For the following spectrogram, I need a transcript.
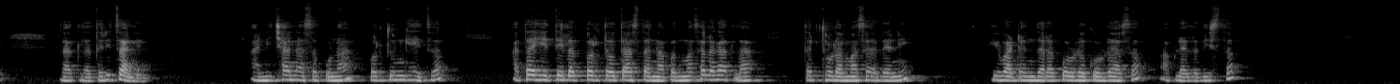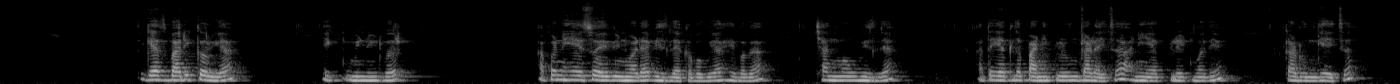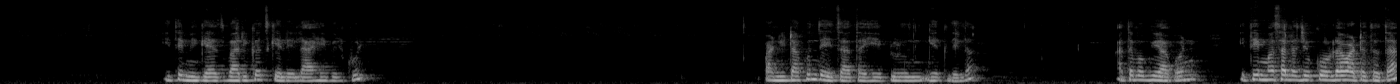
घातला तरी चालेल. आणि छान असं पुन्हा परतून घ्यायचं. आता हे तेलात परतवत असताना आपण मसाला घातला तर थोडा मसाल्याने हे वाटण जरा कोरडं कोरडं असं आपल्याला दिसतं. गॅस बारीक करूया एक मिनिटभर. आपण हे सोयाबीन वड्या भिजल्या का बघूया? हे बघा छान मऊ भिजल्या. आता यातलं पाणी पिळून काढायचं आणि एक प्लेटमध्ये काढून घ्यायचं. इथे मी गॅस बारीकच केलेला आहे बिलकुल. पाणी टाकून द्यायचं आता हे पिळून घेतलेलं. आता बघूया आपण. इथे मसाला जो कोरडा वाटत होता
